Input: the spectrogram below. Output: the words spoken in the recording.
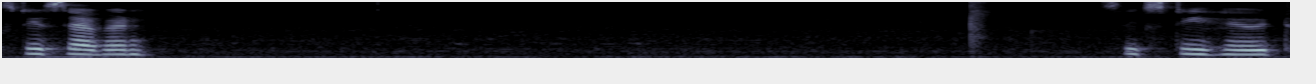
sixty seven sixty eight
